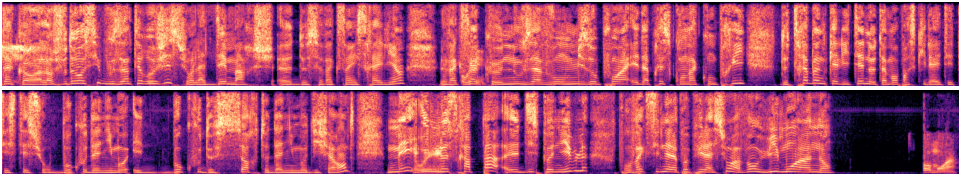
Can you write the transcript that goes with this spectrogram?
D'accord. Alors je voudrais aussi vous interroger sur la démarche de ce vaccin israélien. Le vaccin oui. que nous avons mis au point est d'après ce qu'on a compris de très bonne qualité, notamment parce qu'il a été testé sur beaucoup d'animaux et beaucoup de sortes d'animaux différentes. Mais oui. il ne sera pas disponible pour vacciner la population avant huit mois, un an. Au moins.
